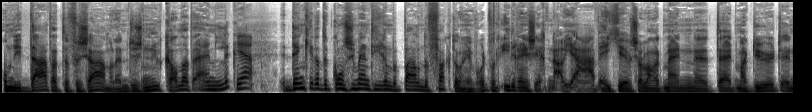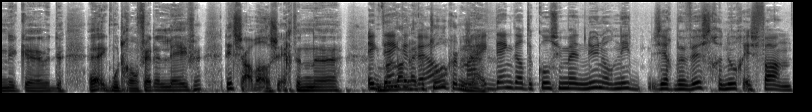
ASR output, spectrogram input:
Om die data te verzamelen. Dus nu kan dat eindelijk. Ja. Denk je dat de consument hier een bepalende factor in wordt? Want iedereen zegt, nou ja, weet je, zolang het mijn eh, tijd maar duurt... en ik, eh, de, ik moet gewoon verder leven. Dit zou wel eens echt een, Ik denk belangrijke het tool wel, kunnen maar zijn. ik denk dat de consument nu nog niet zich bewust genoeg is van.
